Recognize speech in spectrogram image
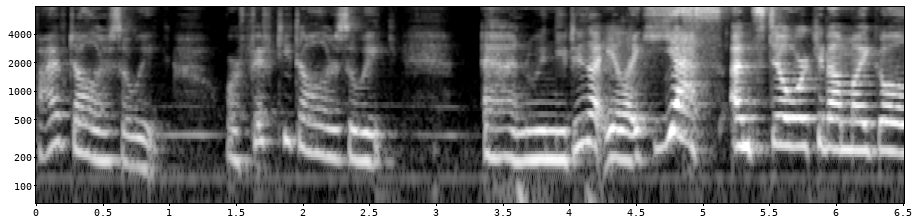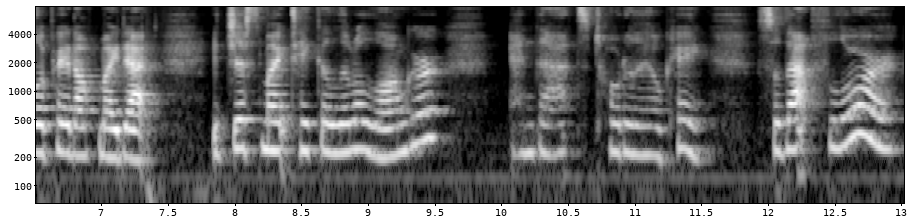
$5 a week or $50 a week. And when you do that, you're like, yes, I'm still working on my goal of paying off my debt. It just might take a little longer, and that's totally okay. So that floor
